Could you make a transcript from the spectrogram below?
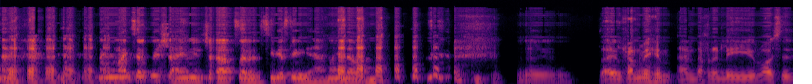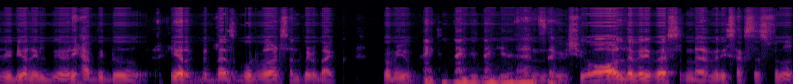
I myself is I'm in shock, sir. Seriously, am I the so I will convey him and definitely you'll watch this video and he'll be very happy to hear good, good words and feedback from you. Thank you, thank you, thank you. And I wish you all the very best and a very successful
